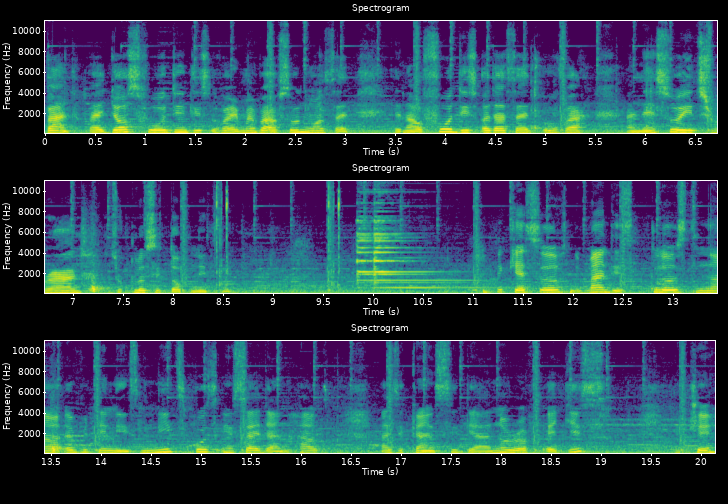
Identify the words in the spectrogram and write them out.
band by just folding this over. Remember I've sewn one side then I'll fold this other side over and then sew it round to close it up neatly. Okay so the band is closed now. Everything is neat both inside and out. As you can see there are no rough edges. Okay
